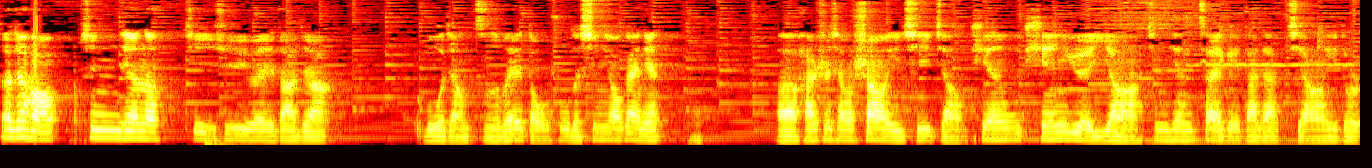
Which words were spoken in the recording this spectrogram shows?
大家好，今天呢继续为大家播讲紫微斗数的星耀概念。啊，还是像上一期讲天乌天月一样啊，今天再给大家讲一对儿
